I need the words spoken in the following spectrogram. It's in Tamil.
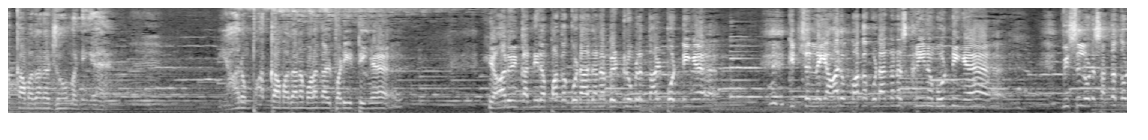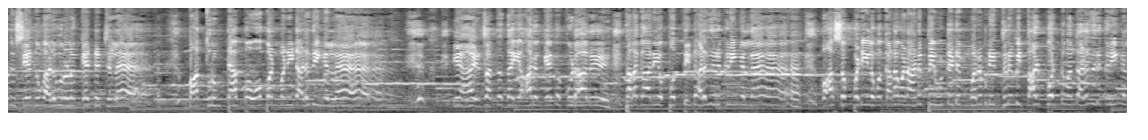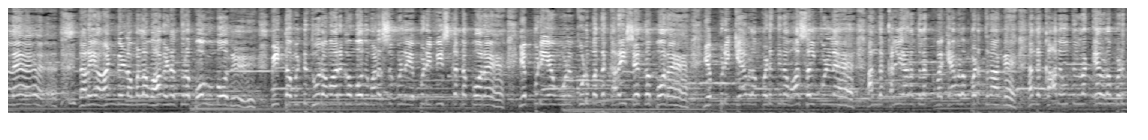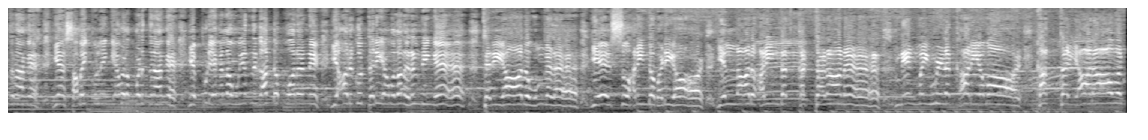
பார்க்காம தானே ஜோம் பண்ணீங்க? யாரும் பார்க்காம தானே முழங்கால் படிட்டீங்க யாரும் கண்ணீரை பார்க்க கூடாதான பெட்ரூம்ல தாழ் போட்டீங்க? கிச்சன்ல யாரும் பார்க்க கூடாதான ஸ்கிரீனை மூடினீங்க? விசிலோட சத்தத்தோடு சேர்ந்து உங்க அழுகுறலும் கேட்டுச்சுல பாத்ரூம் டேப்ப ஓபன் பண்ணிட்டு அழுதீங்கல்ல? சத்தத்தை யாரும் கேட்க கூடாது தலகாணிய பொத்திட்டு அழுது இருக்கிறீங்கல்ல வாசப்படியில் உங்க கணவனை அனுப்பி விட்டுட்டு மறுபடியும் வந்து நிறைய ஆண்கள் நம்ம எல்லாம் வாகனத்துல போகும்போது வீட்டை விட்டு தூரமா இருக்கும் போது மனசுக்குள்ள எப்படி ஃபீஸ் கட்ட போறேன்? எப்படி என் குடும்ப சேர்த்த போறேன் எப்படி கேவலப்படுத்தின வாசலுக்குள்ள அந்த கல்யாணத்துல கேவலப்படுத்தினாங்க அந்த காதகத்துல கேவலப்படுத்தினாங்க என் சபைக்குள்ளேயும் கேவலப்படுத்தினாங்க எப்படி எங்கெல்லாம் உயர்ந்து காட்ட போறேன்னு யாருக்கும் தெரியாம தான் இருந்தீங்க? தெரியாத உங்களை இயேசு அறிந்தபடியால் எல்லாரும் அறிந்த கட்டனான மேன்மை உள்ள காரியமாய் கத்தர் யாராவது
